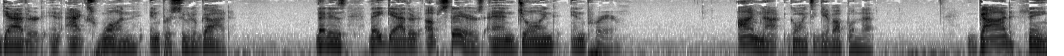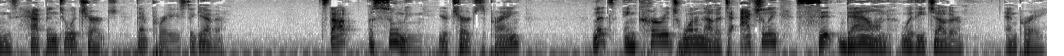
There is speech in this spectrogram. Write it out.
gathered in Acts 1 in pursuit of God. That is, they gathered upstairs and joined in prayer. I'm not going to give up on that. God things happen to a church that prays together. Stop assuming your church is praying. Let's encourage one another to actually sit down with each other and pray.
